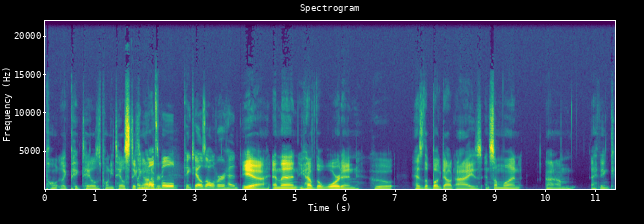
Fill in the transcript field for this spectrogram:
po- like pigtails, ponytails sticking Like out of her. multiple pigtails all over her head. Yeah, and then you have the warden who has the bugged out eyes, and someone, um, I think,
